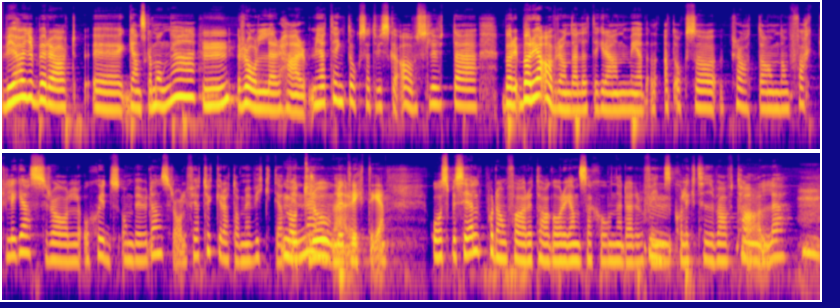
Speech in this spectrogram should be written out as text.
Vi har ju berört eh, ganska många mm. roller här, men jag tänkte också att vi ska avsluta, bör, börja avrunda lite grann med att också prata om de fackligas roll och skyddsombudens roll, för jag tycker att de är viktiga att Otroligt vi Otroligt viktiga. Och speciellt på de företag och organisationer där det mm. finns kollektivavtal. Mm.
